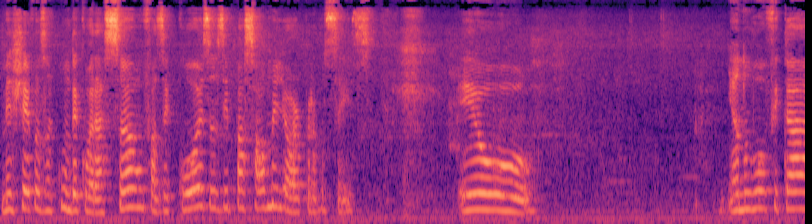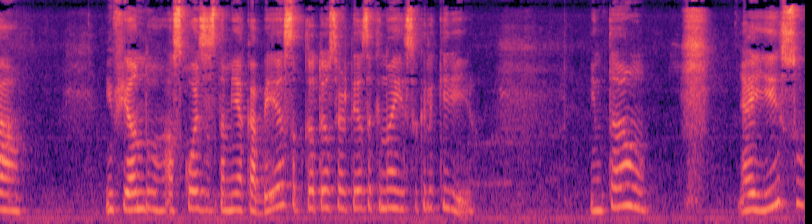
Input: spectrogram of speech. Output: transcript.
mexer com, com decoração, fazer coisas e passar o melhor para vocês. Eu eu não vou ficar enfiando as coisas na minha cabeça, porque eu tenho certeza que não é isso que ele queria. Então, é isso.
